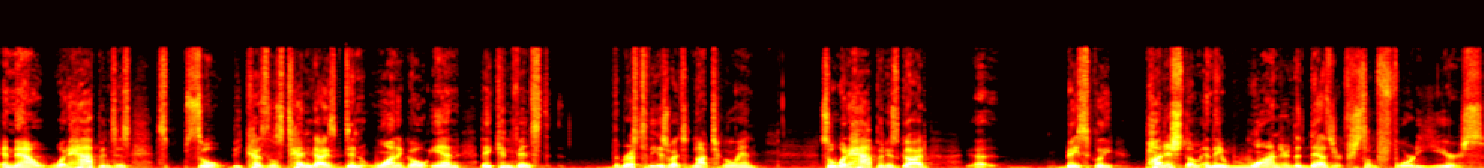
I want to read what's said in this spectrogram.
And now what happens is, so because those 10 guys didn't want to go in, they convinced the rest of the Israelites not to go in. So what happened is God uh, basically punished them and they wandered the desert for some 40 years.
